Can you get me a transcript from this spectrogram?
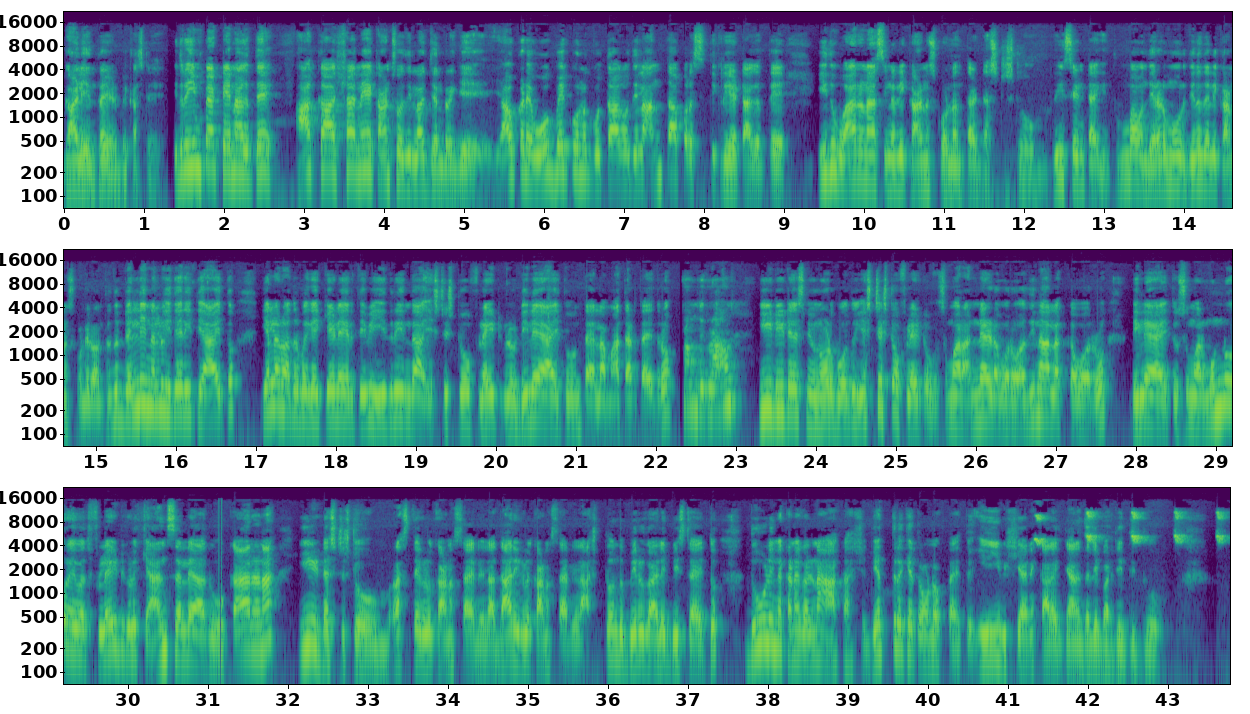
ಗಾಳಿ ಅಂತ ಹೇಳ್ಬೇಕಷ್ಟೇ. ಇದ್ರ ಇಂಪ್ಯಾಕ್ಟ್ ಏನಾಗುತ್ತೆ? ಆಕಾಶನೇ ಕಾಣಿಸೋದಿಲ್ಲ ಜನರಿಗೆ. ಯಾವ ಕಡೆ ಹೋಗ್ಬೇಕು ಅನ್ನೋದು ಗೊತ್ತಾಗೋದಿಲ್ಲ ಅಂತ ಪರಿಸ್ಥಿತಿ ಕ್ರಿಯೇಟ್ ಆಗುತ್ತೆ. ಇದು ವಾರಣಾಸಿನಲ್ಲಿ ಕಾಣಿಸ್ಕೊಂಡಂತ ಡಸ್ಟ್ ಸ್ಟೋಮ್ ರೀಸೆಂಟ್ ಆಗಿ ತುಂಬಾ ಒಂದ್ ಎರಡು ಮೂರು ದಿನದಲ್ಲಿ ಕಾಣಿಸ್ಕೊಂಡಿರುವಂತದ್ದು ಡೆಲ್ಲಿನಲ್ಲೂ ಇದೇ ರೀತಿ ಆಯ್ತು. ಎಲ್ಲರೂ ಅದ್ರ ಬಗ್ಗೆ ಕೇಳೇ ಇರ್ತೀವಿ. ಇದರಿಂದ ಎಷ್ಟೆಷ್ಟೋ ಫ್ಲೈಟ್ಗಳು ಡಿಲೇ ಆಯ್ತು ಅಂತ ಎಲ್ಲ ಮಾತಾಡ್ತಾ ಇದ್ರು. ಫ್ರಮ್ ದಿ ground ಈ ಡೀಟೇಲ್ಸ್ ನೀವು ನೋಡಬಹುದು ಎಷ್ಟೆಷ್ಟೋ ಫ್ಲೈಟ್ ಸುಮಾರು ಹನ್ನೆರಡು ಅವರು ಹದಿನಾಲ್ಕು ಅವರು ಡಿಲೇ ಆಯಿತು. ಸುಮಾರು ಮುನ್ನೂರ ಐವತ್ತು ಫ್ಲೈಟ್ಗಳು ಕ್ಯಾನ್ಸಲ್ಲೇ ಆದವು. ಕಾರಣ ಈ ಡಸ್ಟ್ ಸ್ಟೋಮ್ ರಸ್ತೆಗಳು ಕಾಣಿಸ್ತಾ ಇರಲಿಲ್ಲ, ದಾರಿಗಳು ಕಾಣಿಸ್ತಾ ಇರಲಿಲ್ಲ. ಅಷ್ಟೊಂದು ಬಿರುಗಾಳಿ ಬೀಸ್ತಾ ಇತ್ತು. ಧೂಳಿನ ಕಣಗಳನ್ನ ಆಕಾಶದ ಎತ್ತರಕ್ಕೆ ತಗೊಂಡೋಗ್ತಾ ಇತ್ತು. ಈ ವಿಷಯನೇ ಕಾಲಜ್ಞಾನದಲ್ಲಿ ಬರೆದಿದ್ದು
